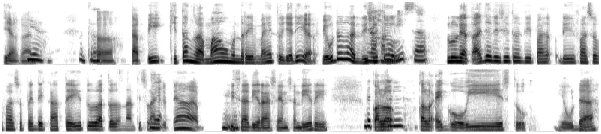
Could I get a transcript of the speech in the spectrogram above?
ya kan? Iya, betul. Uh, tapi kita nggak mau menerima itu. Jadi ya, ya udahlah di gak situ. Bisa. Lu lihat aja di situ di di fase-fase PDKT itu atau nanti iya. selanjutnya ya. bisa dirasain sendiri. Kalau kalau egois tuh, ya udah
